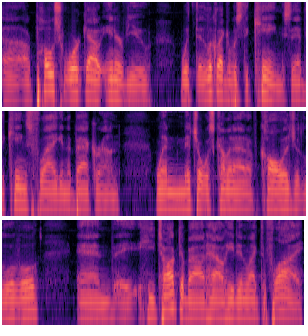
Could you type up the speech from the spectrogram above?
uh, or post workout interview with it looked like it was the Kings. They had the Kings flag in the background when Mitchell was coming out of college at Louisville, and they, he talked about how he didn't like to fly,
